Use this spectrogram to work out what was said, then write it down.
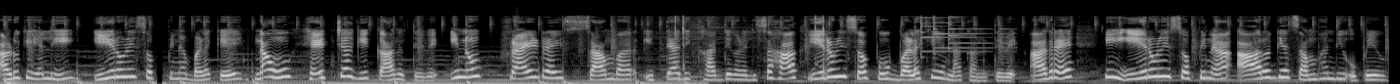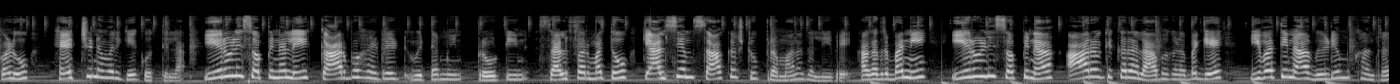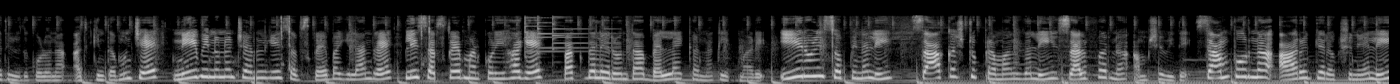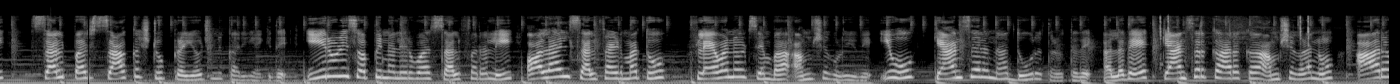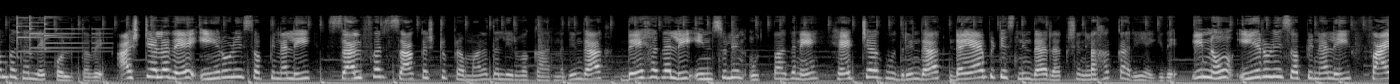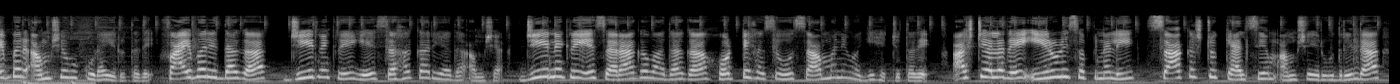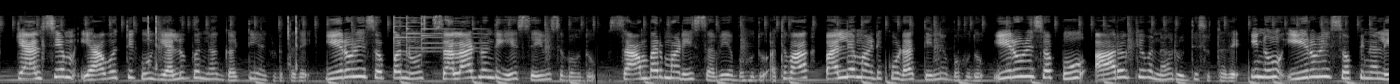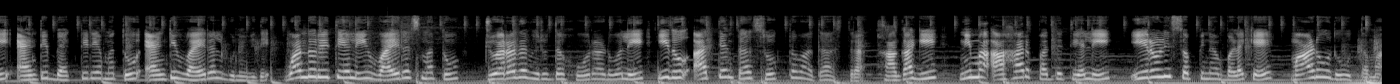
ಅಡುಗೆಯಲ್ಲಿ ಈರುಳ್ಳಿ ಸೊಪ್ಪಿನ ಬಳಕೆ ನಾವು ಹೆಚ್ಚಾಗಿ ಕಾಣುತ್ತೇವೆ. ಇನ್ನು ಫ್ರೈಡ್ ರೈಸ್ ಸಾಂಬಾರ್ ಇತ್ಯಾದಿ ಖಾದ್ಯಗಳಲ್ಲಿ ಸಹ ಈರುಳ್ಳಿ ಸೊಪ್ಪು ಬಳಕೆಯನ್ನ ಕಾಣುತ್ತೇವೆ. ಆದರೆ ಈ ಈರುಳ್ಳಿ ಸೊಪ್ಪಿನ ಆರೋಗ್ಯ ಸಂಬಂಧಿ ಉಪಯೋಗಗಳು ಹೆಚ್ಚಿನವರಿಗೆ ಗೊತ್ತಿಲ್ಲ. ಈರುಳ್ಳಿ ಸೊಪ್ಪಿನಲ್ಲಿ ಕಾರ್ಬೋಹೈಡ್ರೇಟ್ ವಿಟಮಿನ್ ಪ್ರೋಟೀನ್ ಸಲ್ಫರ್ ಮತ್ತು ಕ್ಯಾಲ್ಸಿಯಂ ಸಾಕಷ್ಟು ಪ್ರಮಾಣದಲ್ಲಿವೆ. ಹಾಗಾದ್ರೆ ಬನ್ನಿ, ಈರುಳ್ಳಿ ಸೊಪ್ಪಿನ ಆರೋಗ್ಯಕರ ಲಾಭಗಳ ಬಗ್ಗೆ ಇವತ್ತಿನ ವಿಡಿಯೋ ಮುಖಾಂತರ ತಿಳಿದುಕೊಳ್ಳೋಣ. ಅದಕ್ಕಿಂತ ಮುಂಚೆ ನೀವಿನ್ನು ನನ್ನ ಚಾನಲ್ಗೆ ಸಬ್ಸ್ಕ್ರೈಬ್ ಆಗಿಲ್ಲ ಅಂದ್ರೆ ಪ್ಲೀಸ್ ಸಬ್ಸ್ಕ್ರೈಬ್ ಮಾಡ್ಕೊಳ್ಳಿ. ಹಾಗೆ ಪಕ್ಕದಲ್ಲಿರುವಂತಹ ಬೆಲ್ ಐಕನ್ನ ಕ್ಲಿಕ್ ಮಾಡಿ. ಈರುಳ್ಳಿ ಸೊಪ್ಪಿನಲ್ಲಿ ಸಾಕಷ್ಟು ಪ್ರಮಾಣದಲ್ಲಿ ಸಲ್ಫರ್ನ ಅಂಶವಿದೆ. ಸಂಪೂರ್ಣ ಆರೋಗ್ಯ ರಕ್ಷಣೆಯಲ್ಲಿ ಸಲ್ಫರ್ ಸಾಕಷ್ಟು ಪ್ರಯೋಜನಕಾರಿಯಾಗಿದೆ. ಈರುಳ್ಳಿ ಸೊಪ್ಪಿನಲ್ಲಿರುವ ಸಲ್ಫರ್ ಅಲ್ಲಿ ಆಲಾಯಿಲ್ ಸಲ್ಫೈಡ್ ಮತ್ತು ಫ್ಲೇವನಾಯ್ಡ್ಸ್ ಎಂಬ ಅಂಶಗಳು ಇವೆ. ಇವು ಕ್ಯಾನ್ಸರ್ ಅನ್ನ ದೂರ ತಳ್ಳುತ್ತದೆ ಅಲ್ಲದೆ ಕ್ಯಾನ್ಸರ್ ಕಾರಕ ಅಂಶಗಳನ್ನು ಆರಂಭದಲ್ಲೇ ಕೊಲ್ಲುತ್ತವೆ. ಅಷ್ಟೇ ಅಲ್ಲದೆ ಈರುಳ್ಳಿ ಸೊಪ್ಪಿನಲ್ಲಿ ಸಲ್ಫರ್ ಸಾಕಷ್ಟು ಪ್ರಮಾಣದಲ್ಲಿರುವ ಕಾರಣದಿಂದ ದೇಹದಲ್ಲಿ ಇನ್ಸುಲಿನ್ ಉತ್ಪಾದನೆ ಹೆಚ್ಚಾಗುವುದರಿಂದ ಡಯಾಬಿಟಿಸ್ನಿಂದ ರಕ್ಷಣೆ ಸಹಕಾರಿಯಾಗಿದೆ. ಇನ್ನು ಈರುಳ್ಳಿ ಸೊಪ್ಪಿನಲ್ಲಿ ಫೈಬರ್ ಅಂಶವೂ ಕೂಡ ಇರುತ್ತದೆ. ಫೈಬರ್ ಇದ್ದಾಗ ಜೀರ್ಣಕ್ರಿಯೆಗೆ ಸಹಕಾರಿಯಾದ ಅಂಶ. ಜೀರ್ಣಕ್ರಿಯೆ ಸರಾಗವಾದಾಗ ಹೊಟ್ಟೆ ಹಸುವು ಸಾಮಾನ್ಯವಾಗಿ ಹೆಚ್ಚುತ್ತದೆ. ಅಷ್ಟೇ ಅಲ್ಲದೆ ಈರುಳ್ಳಿ ಸೊಪ್ಪಿನಲ್ಲಿ ಸಾಕಷ್ಟು ಕ್ಯಾಲ್ಸಿಯಂ ಅಂಶ ಇರುವುದರಿಂದ ಕ್ಯಾಲ್ಸಿಯಂ ಯಾವತ್ತಿಗೂ ಎಲುಬನ್ನ ಗಟ್ಟಿಯಾಗಿಡುತ್ತದೆ. ಈರುಳ್ಳಿ ಸೊಪ್ಪನ್ನು ಸಲಾಡ್ನೊಂದಿಗೆ ಸೇವಿಸಬಹುದು, ಸಾಂಬಾರ್ ಮಾಡಿ ಸವಿಯಬಹುದು ಅಥವಾ ಪಲ್ಯ ಮಾಡಿ ಕೂಡ ತಿನ್ನಬಹುದು. ಈರುಳ್ಳಿ ಸೊಪ್ಪು ಆರೋಗ್ಯವನ್ನ ವೃದ್ಧಿಸುತ್ತದೆ. ಇನ್ನು ಈರುಳ್ಳಿ ಸೊಪ್ಪಿನಲ್ಲಿ ಆಂಟಿ ಬ್ಯಾಕ್ಟೀರಿಯಾ ಮತ್ತು ಆಂಟಿ ವೈರಲ್ ಗುಣವಿದೆ. ಒಂದು ರೀತಿಯಲ್ಲಿ ವೈರಸ್ ಮತ್ತು ಜ್ವರದ ವಿರುದ್ಧ ಹೋರಾಡುವಲ್ಲಿ ಇದು ಅತ್ಯಂತ ಸೂಕ್ತವಾದ ಅಸ್ತ್ರ. ಹಾಗಾಗಿ ನಿಮ್ಮ ಆಹಾರ ಪದ್ಧತಿಯಲ್ಲಿ ಈರುಳ್ಳಿ ಸೊಪ್ಪಿನ ಬಳಕೆ ಮಾಡುವುದು ಉತ್ತಮ.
